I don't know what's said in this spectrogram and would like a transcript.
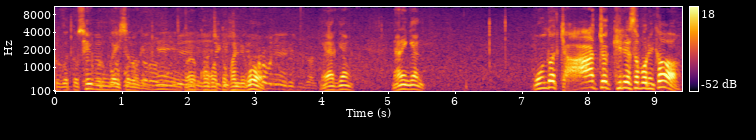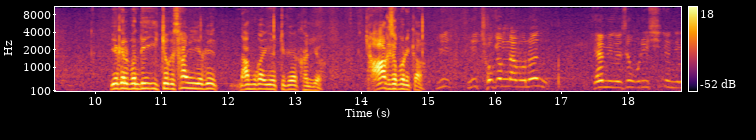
그것도 새 구름가 있어 거기. 예, 어, 그것도 걸리고 그냥 그냥 나는 그냥 오늘도 저쪽 길에서 보니까 여기를 본데 이쪽에 산이 여기 나무가 이쪽에 걸려. 저기서 보니까 이, 이 조경나무는 대한민국에서 우리 시조님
